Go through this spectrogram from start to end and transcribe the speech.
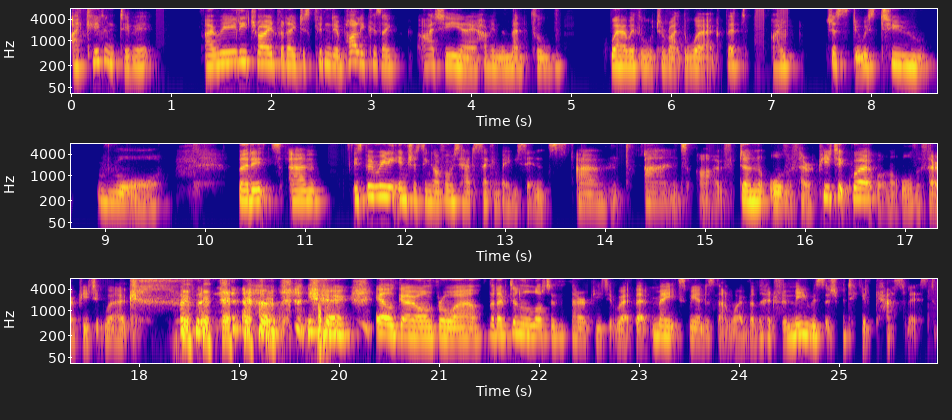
I couldn't do it. I really tried, but I just couldn't do it. Partly because I actually, you know, having the mental wherewithal to write the work, but I just it was too raw. But it's um it's been really interesting. I've always had a second baby since, um, and I've done all the therapeutic work. Well, not all the therapeutic work. um, you know, it'll go on for a while, but I've done a lot of the therapeutic work that makes me understand why motherhood for me was such a particular catalyst.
